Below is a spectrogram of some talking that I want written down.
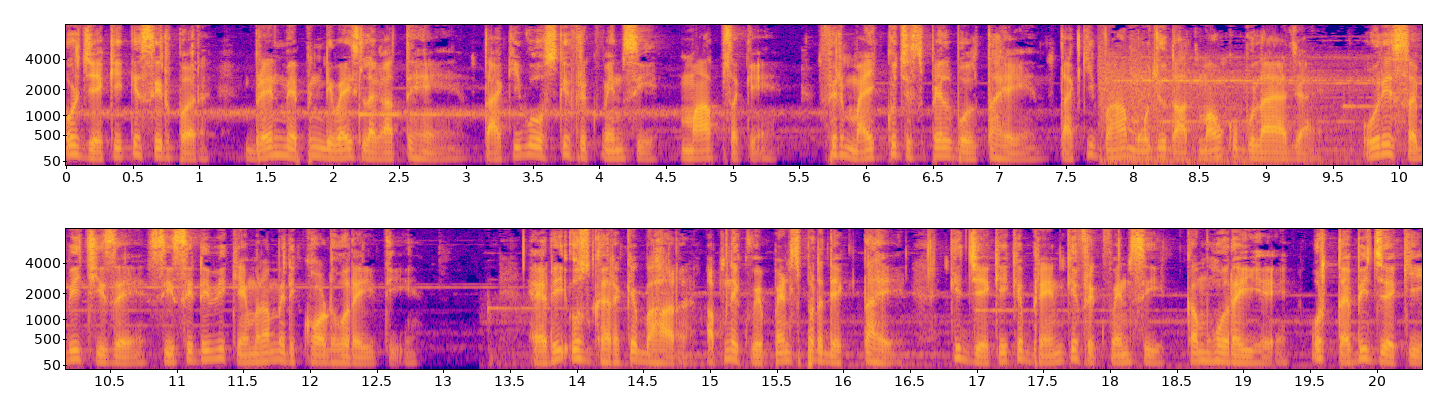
और जेकी के सिर पर ब्रेन मैपिंग डिवाइस लगाते हैं, ताकि वो उसकी फ्रिक्वेंसी माप सके। फिर माइक कुछ स्पेल बोलता है ताकि वहाँ मौजूद आत्माओं को बुलाया जाए और ये सभी चीज़ें सीसीटीवी कैमरा में रिकॉर्ड हो रही थी। हैरी उस घर के बाहर अपने इक्विपमेंट्स पर देखता है कि जेकी के ब्रेन की फ्रिक्वेंसी कम हो रही है और तभी जेकी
